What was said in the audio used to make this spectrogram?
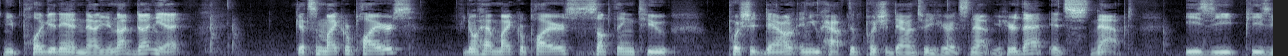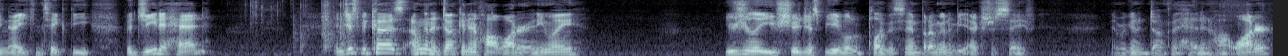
and you plug it in. Now you're not done yet. Get some micro pliers if you don't have micro pliers, something to push it down, and you have to push it down until you hear it snap. You hear that? It's snapped. Easy peasy. Now you can take the Vegeta head, and just because I'm going to dunk it in hot water anyway, usually you should just be able to plug this in, but I'm going to be extra safe. And we're going to dunk the head in hot water.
